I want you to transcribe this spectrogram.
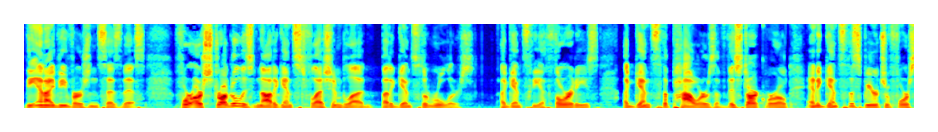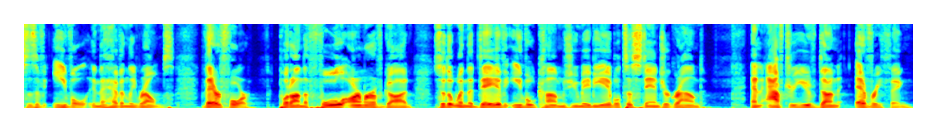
The NIV version says this For our struggle is not against flesh and blood, but against the rulers against the authorities, against the powers of this dark world, and against the spiritual forces of evil in the heavenly realms. Therefore, put on the full armor of God, so that when the day of evil comes, you may be able to stand your ground, and after you've done everything,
